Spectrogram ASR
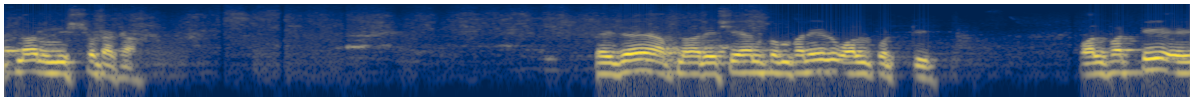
আপনার উনিশশো টাকা। এই যে আপনার এশিয়ান কোম্পানির ওয়ালপট্টি ওয়ালপট্টি এই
